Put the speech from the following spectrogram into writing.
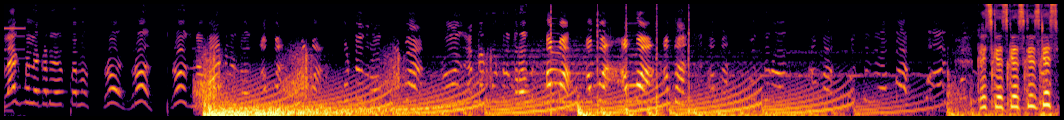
బ్లాక్ మెయిల్ ఎక్కడ చేస్తాను? రోజ్ రోజ్ రోజ్ నా మాట విను, Rose guys guys guys guys guys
